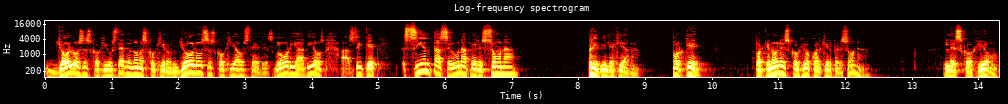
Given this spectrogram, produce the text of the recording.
yo los escogí, ustedes no me escogieron, yo los escogí a ustedes. Gloria a Dios. Así que siéntase una persona privilegiada. ¿Por qué? Porque no le escogió cualquier persona. Le escogió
